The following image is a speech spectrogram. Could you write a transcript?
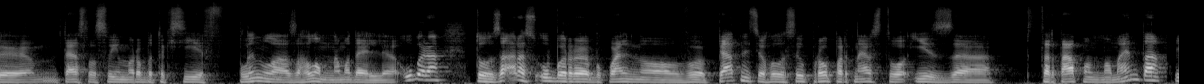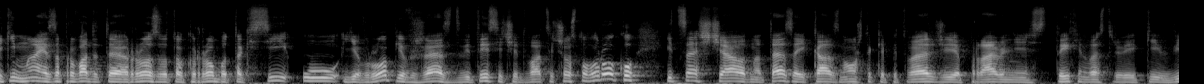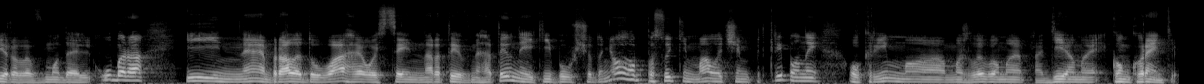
Tesla своїм роботаксі вплинула загалом на модель Uber, то зараз Uber буквально в п'ятницю оголосив про партнерство із стартапом Момента, який має запровадити розвиток роботаксі у Європі вже з 2026 року. І це ще одна теза, яка знову ж таки підтверджує правильність тих інвесторів, які вірили в модель Uber і не брали до уваги ось цей наратив негативний, який був щодо нього, по суті, мало чим підкріплений, окрім е, можливими діями конкурентів.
